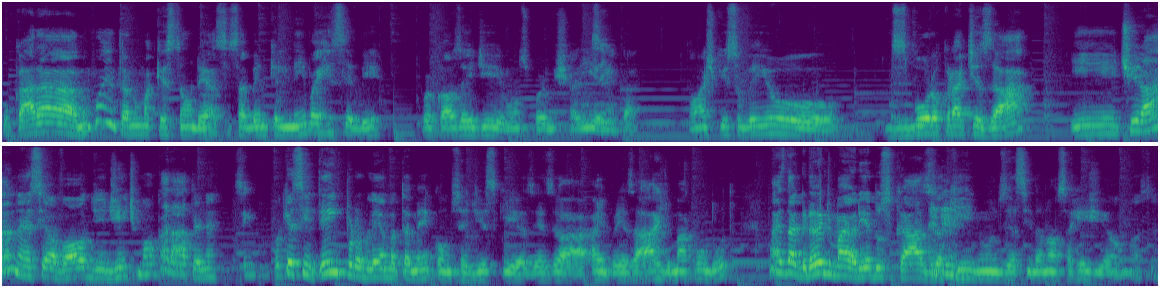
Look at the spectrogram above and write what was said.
o cara não vai entrar numa questão dessa sabendo que ele nem vai receber por causa aí de, vamos supor, micharia, Sim. né, cara? Então, acho que isso veio desburocratizar e tirar, né, esse aval de, de gente mau caráter, né? Sim. Porque, assim, tem problema também, como você disse, que às vezes a, a empresa age de má conduta, mas da grande maioria dos casos aqui, vamos dizer assim, da nossa região, nossa,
